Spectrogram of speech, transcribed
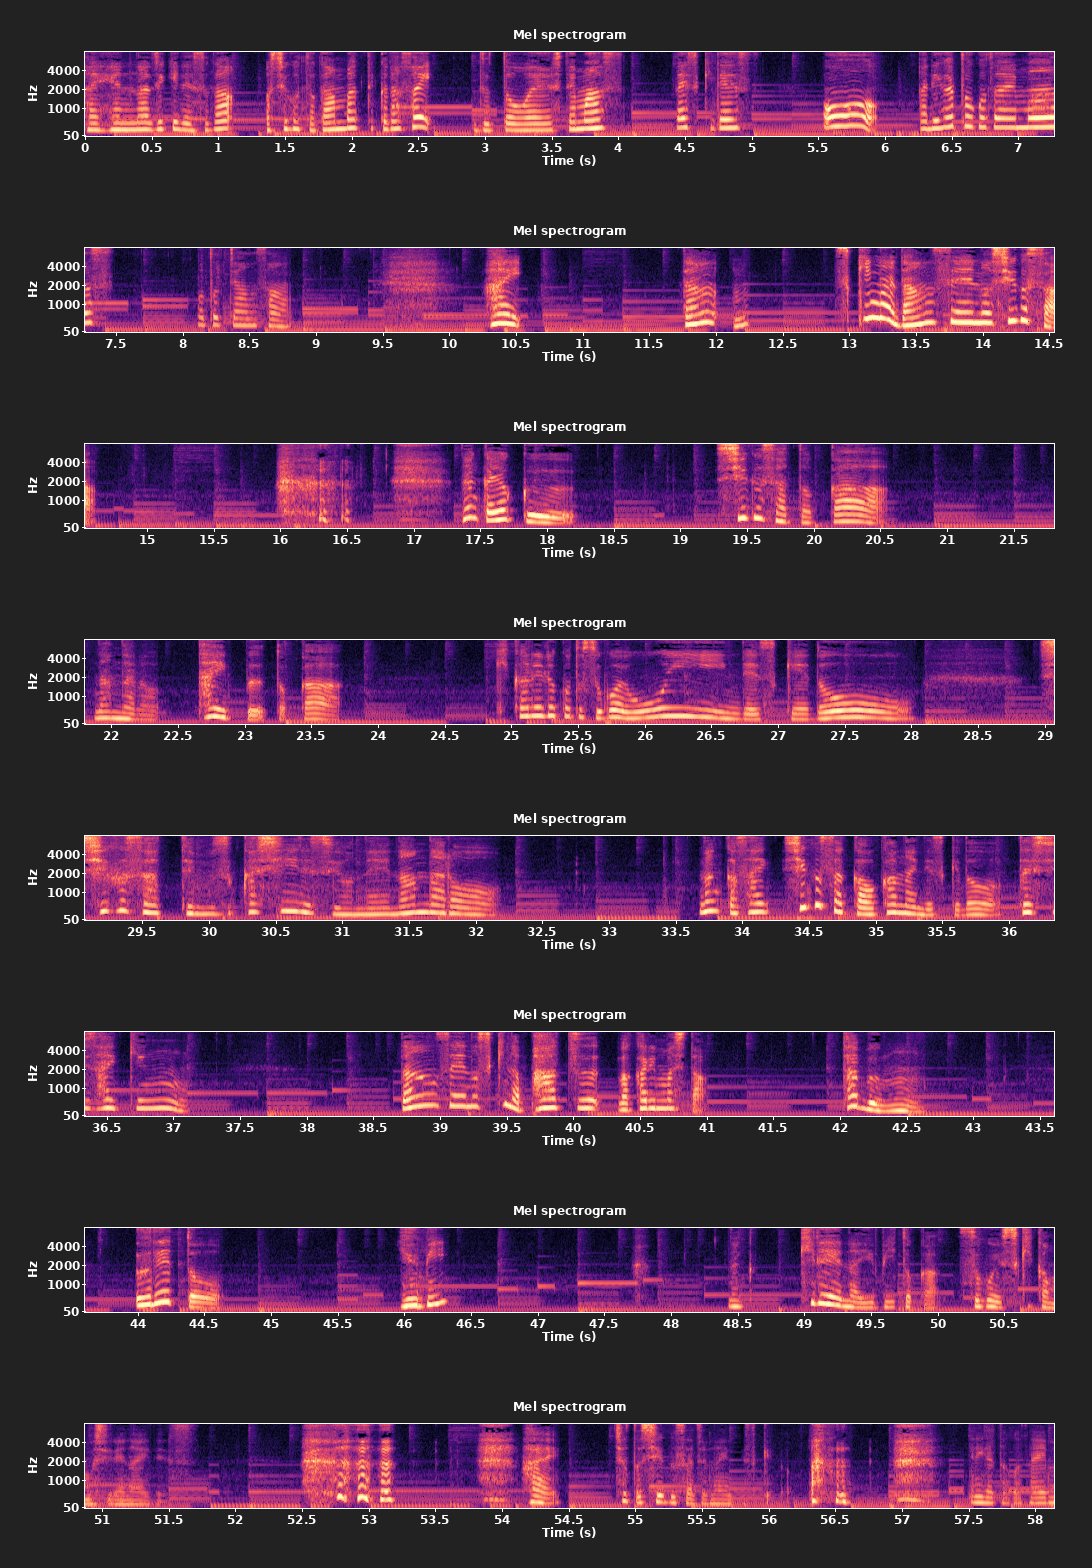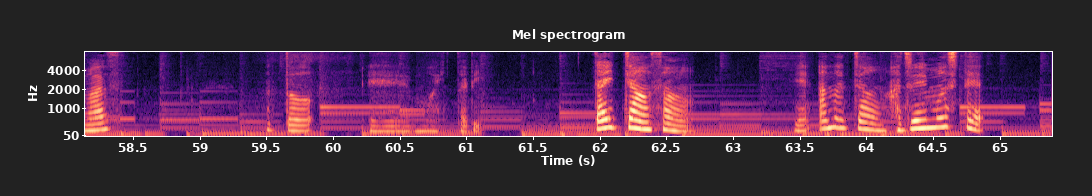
大変な時期ですが、お仕事頑張ってください。ずっと応援してます。大好きです。おー、ありがとうございます。おとちゃんさん。はい。だん、ん好きな男性の仕草。なんかよく、仕草とかなんだろうタイプとか聞かれることすごい多いんですけど仕草って難しいですよね。なんだろう。なんかさい仕草かわかんないんですけど私最近男性の好きなパーツ分かりました。多分腕と指綺麗な指とかすごい好きかもしれないです。はい。ちょっと仕草じゃないんですけど。ありがとうございます。あと、えー、もう一人。大ちゃんさん。え、アナちゃんはじめまして。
